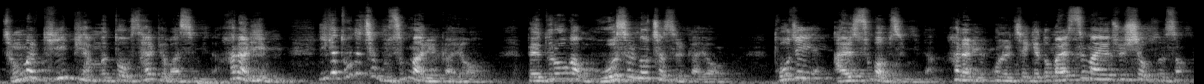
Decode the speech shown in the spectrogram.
정말 깊이 한번 또 살펴봤습니다. 하나님, 이게 도대체 무슨 말일까요? 베드로가 무엇을 놓쳤을까요? 도저히 알 수가 없습니다. 하나님, 오늘 제게도 말씀하여 주시옵소서.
